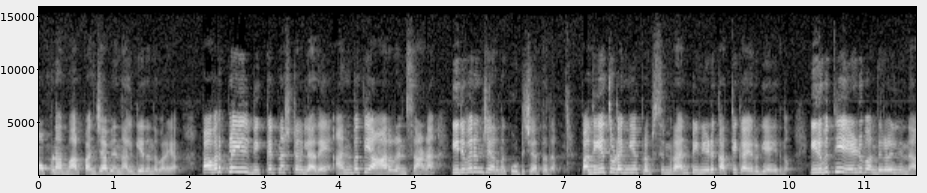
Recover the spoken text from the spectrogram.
ഓപ്പണർമാർ പഞ്ചാബിന് നൽകിയതെന്ന് പറയാം. പവർ പ്ലേയിൽ വിക്കറ്റ് നഷ്ടമില്ലാതെ അൻപത്തി ആറ് റൺസാണ് ഇരുവരും ചേർന്ന് കൂട്ടിച്ചേർത്തത്. പതിയെ തുടങ്ങിയ പ്രഭ് സിമ്രാൻ പിന്നീട് കത്തിക്കയറുകയായിരുന്നു ഇരുപത്തിയേഴ് പന്തുകളിൽ നിന്ന്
